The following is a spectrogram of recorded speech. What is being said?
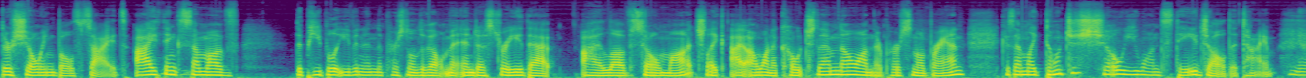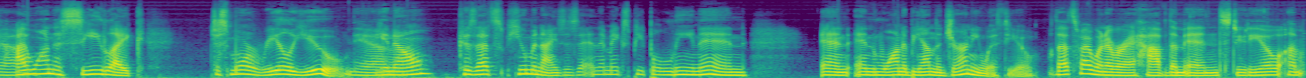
they're showing both sides. I think some of the people even in the personal development industry that I love so much. Like I, I want to coach them though on their personal brand because I'm like, don't just show you on stage all the time. Yeah. I want to see like just more real you. Yeah. You know? Because that's humanizes it and it makes people lean in and and want to be on the journey with you. Well, that's why whenever I have them in studio, I'm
